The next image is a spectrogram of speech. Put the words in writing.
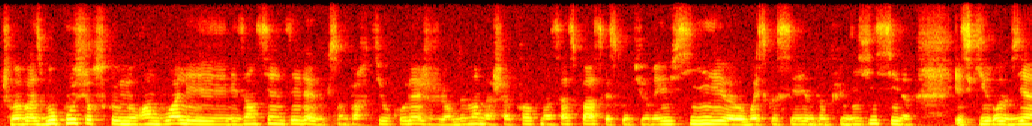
je me base beaucoup sur ce que me renvoient les, anciens élèves qui sont partis au collège. Je leur demande à chaque fois comment ça se passe, est-ce que tu réussis, euh, ou est-ce que c'est un peu plus difficile. Et ce qui revient,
